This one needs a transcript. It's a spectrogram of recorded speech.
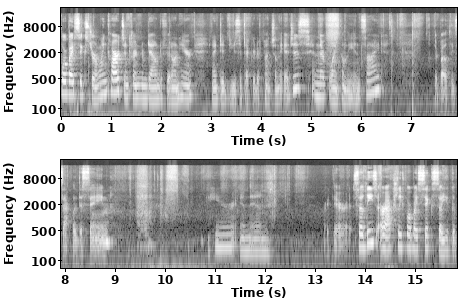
4x6 journaling cards and trimmed them down to fit on here. And I did use a decorative punch on the edges, and they're blank on the inside. They're both exactly the same. Here, and then right there. So these are actually four by six, so you could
